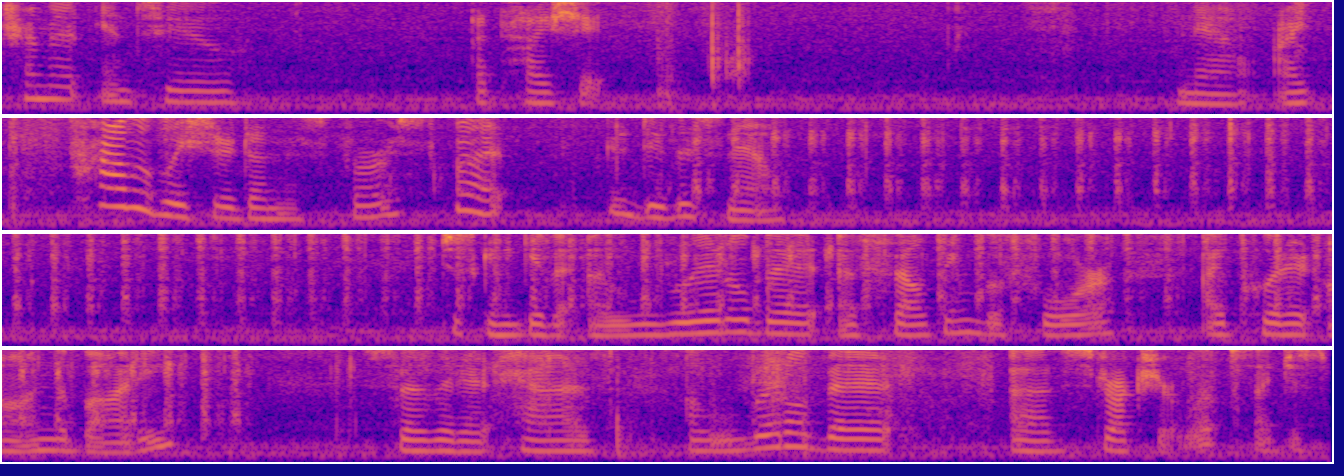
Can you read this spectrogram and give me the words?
trim it into a tie shape. Now, I probably should have done this first, but I'm going to do this now. Just going to give it a little bit of felting before I put it on the body so that it has a little bit of structure. Whoops, I just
